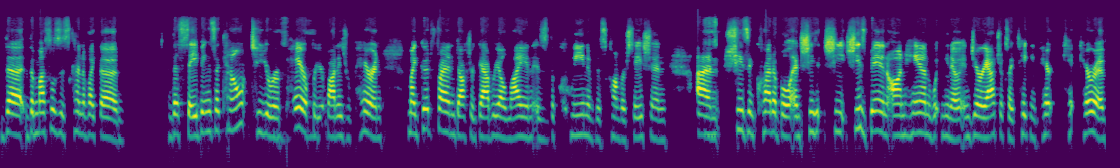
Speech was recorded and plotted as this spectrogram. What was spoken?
the the muscles is kind of like the the savings account to your repair for mm-hmm. your body's repair and my good friend dr gabrielle lyon is the queen of this conversation um, mm-hmm. she's incredible and she she she's been on hand you know in geriatrics like taking care, care of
